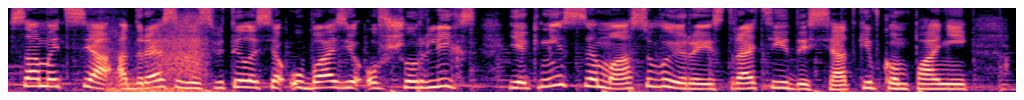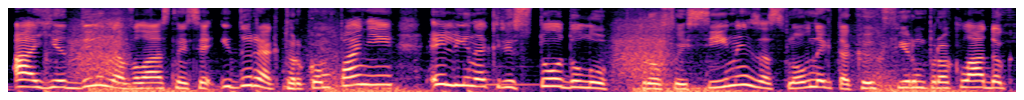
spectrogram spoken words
Саме ця адреса засвітилася у базі OffshoreLeaks як місце масової реєстрації десятків компаній. А єдина власниця і директор компанії Еліна Крістодолу, професійний засновник таких фірм прокладок.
